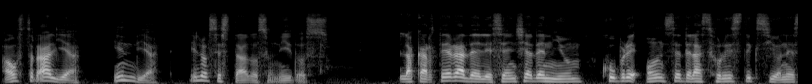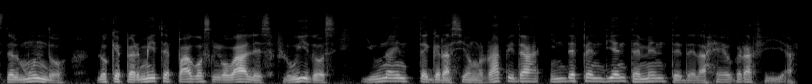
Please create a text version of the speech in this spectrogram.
Australia, India y los Estados Unidos. La cartera de licencia de NUM cubre 11 de las jurisdicciones del mundo, lo que permite pagos globales fluidos y una integración rápida independientemente de la geografía.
